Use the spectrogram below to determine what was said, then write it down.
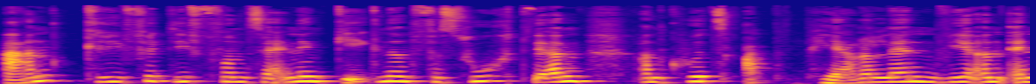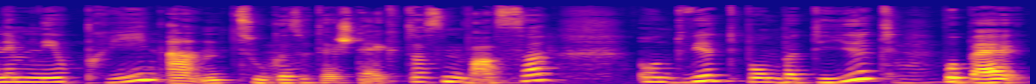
Angriffe, die von seinen Gegnern versucht werden, an kurz abperlen wie an einem Neoprenanzug. Also der steigt aus dem Wasser und wird bombardiert, wobei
